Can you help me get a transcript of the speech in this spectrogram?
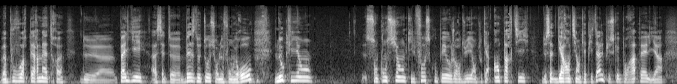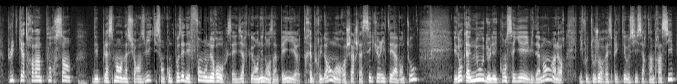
va pouvoir permettre de euh, pallier à cette euh, baisse de taux sur le fonds euro. Nos clients sont conscients qu'il faut se couper aujourd'hui, en tout cas en partie, de cette garantie en capital, puisque pour rappel, il y a plus de 80% des placements en assurance vie qui sont composés des fonds en euros. Ça veut dire qu'on est dans un pays très prudent où on recherche la sécurité avant tout. Et donc à nous de les conseiller évidemment. Alors il faut toujours respecter aussi certains principes.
